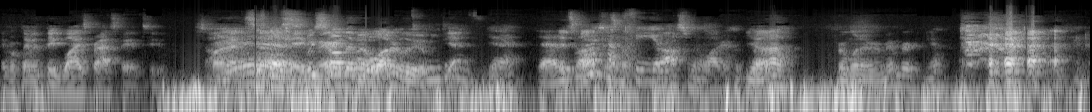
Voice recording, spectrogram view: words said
And we're playing with Big Wise Brass Band too. Tomorrow night. Yes. Yes, we Very saw them at. Waterloo. We did. Yeah. Yeah. That is I awesome. come see you. They're awesome in the water. Yeah, from what I remember. Yeah.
